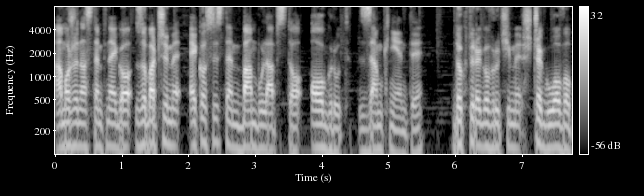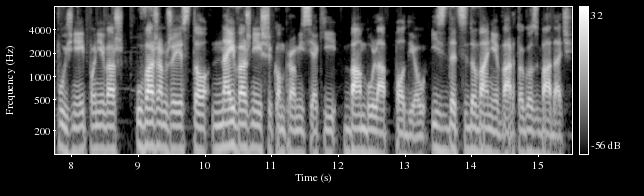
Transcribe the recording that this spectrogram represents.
a może następnego, zobaczymy ekosystem Bamboo Labs to ogród zamknięty, do którego wrócimy szczegółowo później, ponieważ uważam, że jest to najważniejszy kompromis, jaki Bamboo Lab podjął i zdecydowanie warto go zbadać.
